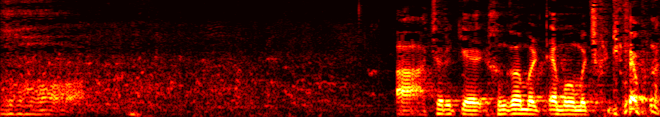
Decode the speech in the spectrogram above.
어. 아, 저렇게 헌금을 떼먹으면 저렇게 되구나.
